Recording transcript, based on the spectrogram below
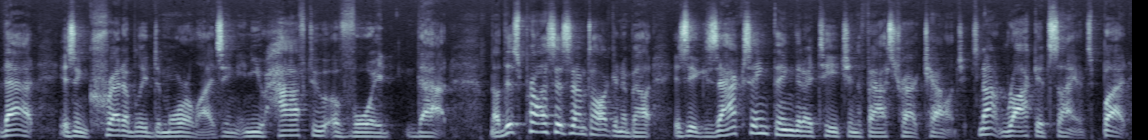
That is incredibly demoralizing, and you have to avoid that. Now, this process that I'm talking about is the exact same thing that I teach in the Fast Track Challenge. It's not rocket science, but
